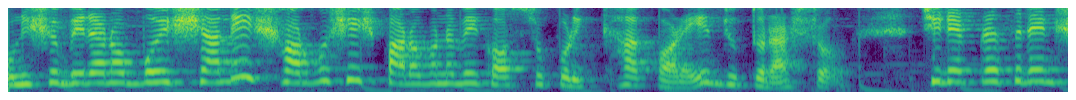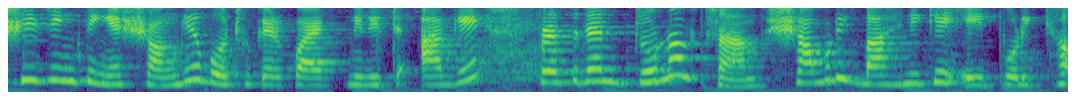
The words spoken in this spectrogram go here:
উনিশশো বিরানব্বই সালে সর্বশেষ পারমাণবিক অস্ত্র পরীক্ষা করে যুক্তরাষ্ট্র। চীনের প্রেসিডেন্ট শি জিনপিং এর সঙ্গে বৈঠকের কয়েক মিনিট আগে প্রেসিডেন্ট ডোনাল্ড ট্রাম্প সামরিক বাহিনীকে এই পরীক্ষা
